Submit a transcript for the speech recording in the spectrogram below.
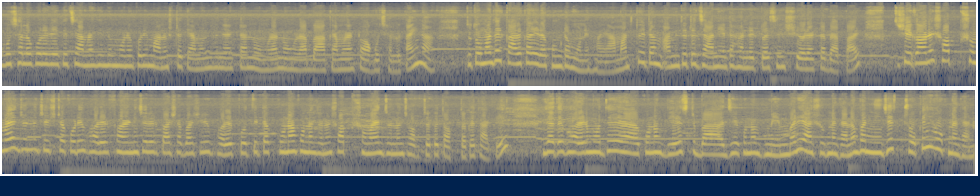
অগোছালো করে রেখেছে, আমরা কিন্তু মনে করি মানুষটা কেমন যেন একটা নোংরা নোংরা বা কেমন একটা অগোছালো, তাই না? তো তোমাদের কার কার এরকমটা মনে হয়? আমার তো এটা, আমি তো এটা জানি, এটা হান্ড্রেড পার্সেন্ট শিওর একটা ব্যাপার। তো সে কারণে সব সময়ের জন্য চেষ্টা করি ঘরের ফার্নিচারের পাশাপাশি, ঘরের প্রত্যেকটা কোনা কোনা যেন সব সময়ের জন্য ঝকঝকে তকতকে থাকে, যাতে ঘরের মধ্যে কোনো গেস্ট বা যে কোনো মেম্বারই আসুক না কেন বা নিজের চোখেই হোক না কেন,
